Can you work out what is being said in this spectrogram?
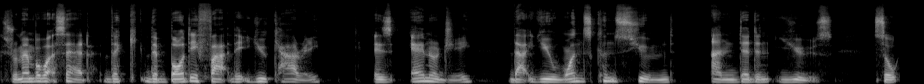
Because remember what I said the, the body fat that you carry is energy that you once consumed and didn't use. So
